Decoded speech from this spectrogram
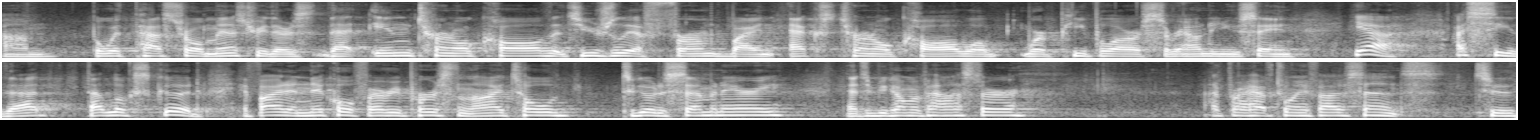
Um, but with pastoral ministry, there's that internal call that's usually affirmed by an external call where, where people are surrounding you saying, Yeah, I see that. That looks good. If I had a nickel for every person that I told to go to seminary and to become a pastor, I'd probably have 25 cents to,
